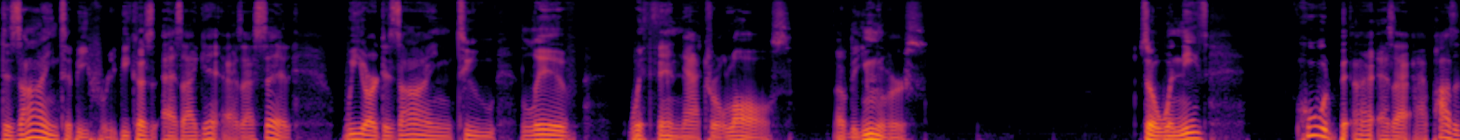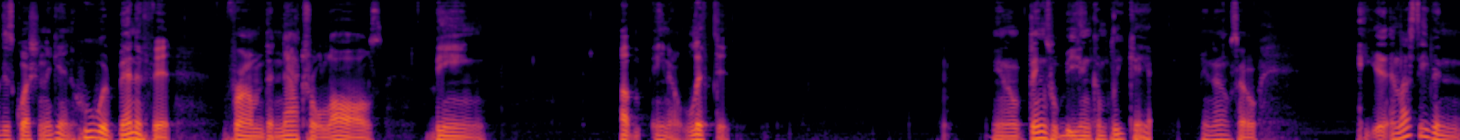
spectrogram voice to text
designed to be free because as I get as I said, we are designed to live within natural laws of the universe. So when these, who would, uh, as I, I posit this question again, who would benefit from the natural laws being up, you know, lifted? You know, things would be in complete chaos. You know, so and let's even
